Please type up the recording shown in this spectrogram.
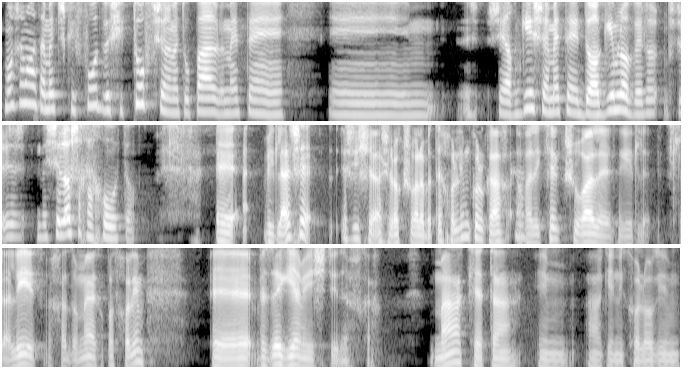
כמו שאמרת, באמת שקיפות ושיתוף של המטופל, באמת, אה, אה, שירגיש שבאמת אה, דואגים לו ושלא שכחו אותו. אה, בגלל שיש לי שאלה שלא קשורה לבתי חולים כל כך, כן. אבל היא כן קשורה, נגיד, לכללית וכדומה, קופות חולים, אה, וזה הגיע מאשתי דווקא. מה הקטע עם הגינקולוגים,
